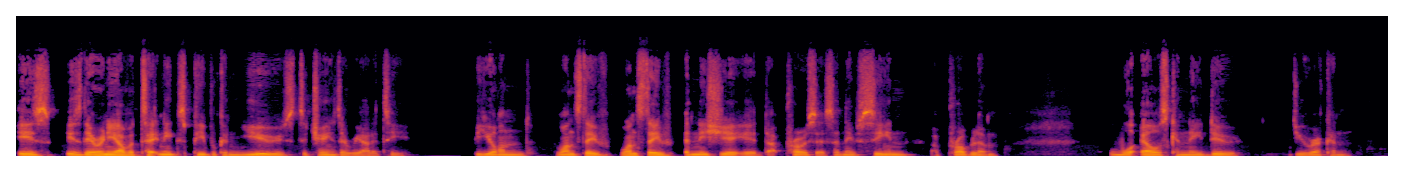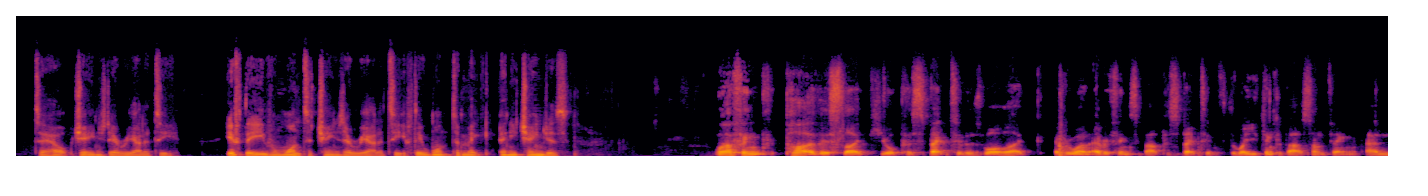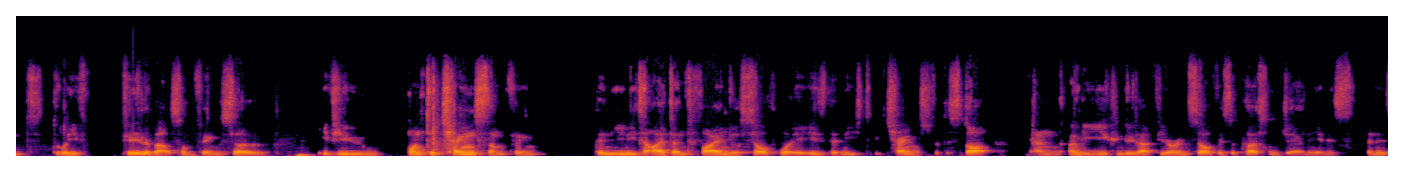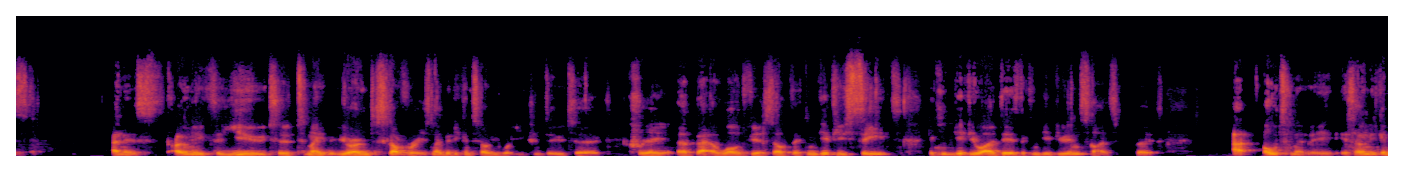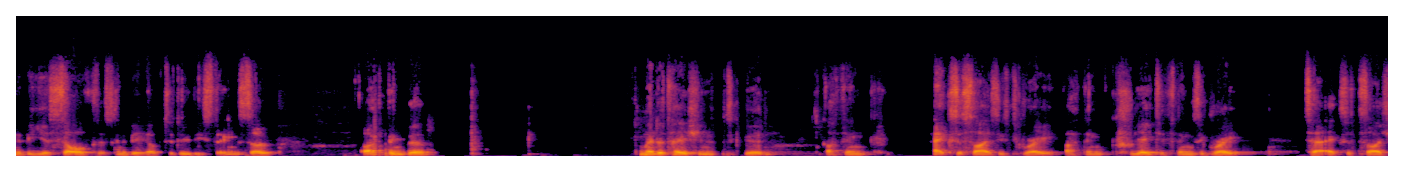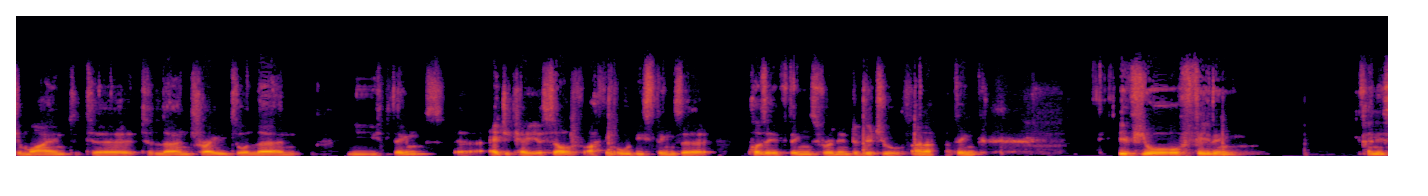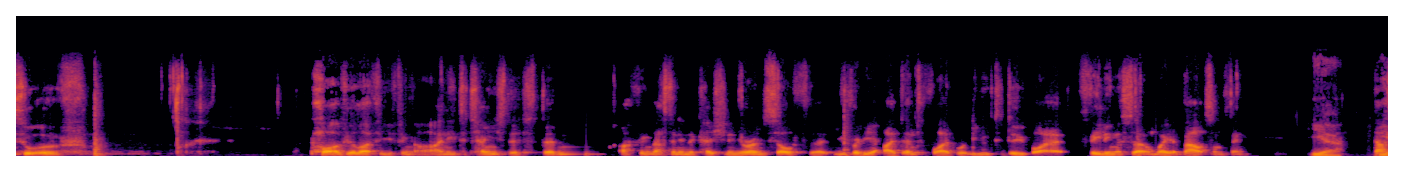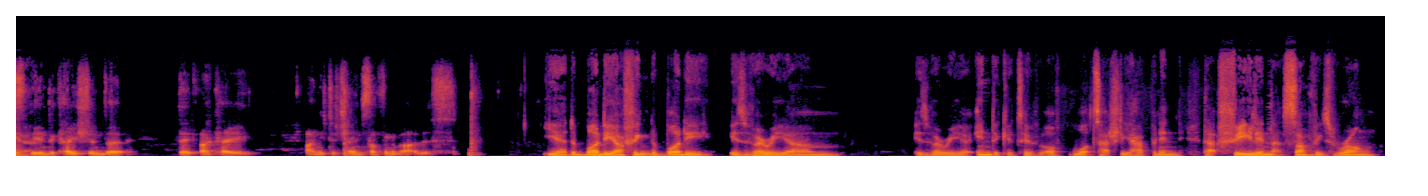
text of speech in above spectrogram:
is is there any other techniques people can use to change their reality beyond once they've once they've initiated that process and they've seen a problem what else can they do do you reckon to help change their reality? If they even want to change their reality if they want to make any changes. Well i think part of it's like your perspective as well like everyone everything's about perspective the way you think about something and the way you feel about something so if you want to change something then you need to identify in yourself what it is that needs to be changed at the start. And only you can do that for your own self. It's a personal journey and it's and it's and it's only for you to, to make your own discoveries. Nobody can tell you what you can do to create a better world for yourself. They can give you seeds, they can give you ideas, they can give you insights, but ultimately, it's only going to be yourself that's going to be able to do these things. So I think that meditation is good. I think exercise is great. I think creative things are great to exercise your mind, to, to learn trades or learn new things, uh, educate yourself. I think all these things are positive things for an individual. And I think if you're feeling any sort of part of your life that you think, oh, I need to change this, then I think that's an indication in your own self that you've already identified what you need to do by feeling a certain way about something. Yeah. That's yeah. the indication that, that, okay, I need to change something about this. Yeah, the body. I think the body is very um is very uh, indicative of what's actually happening. That feeling that something's wrong,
